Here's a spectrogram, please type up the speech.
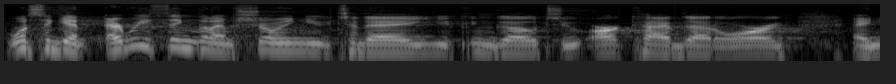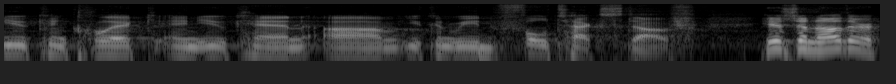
Once again, everything that I'm showing you today, you can go to archive.org and you can click and you can, um, you can read full text of. Here's another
